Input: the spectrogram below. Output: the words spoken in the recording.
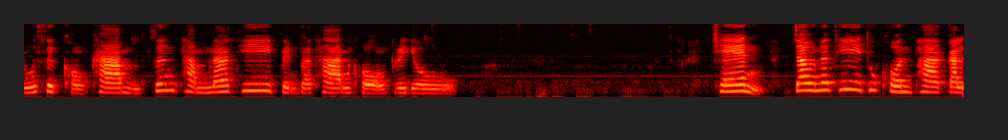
รู้สึกของคำซึ่งทำหน้าที่เป็นประธานของประโยค เช่น เจ้าหน้าที่ทุกคนพากัน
